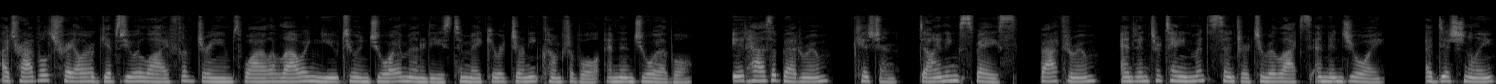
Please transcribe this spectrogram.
A travel trailer gives you a life of dreams while allowing you to enjoy amenities to make your journey comfortable and enjoyable. It has a bedroom, kitchen, dining space, bathroom, and entertainment center to relax and enjoy. Additionally,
